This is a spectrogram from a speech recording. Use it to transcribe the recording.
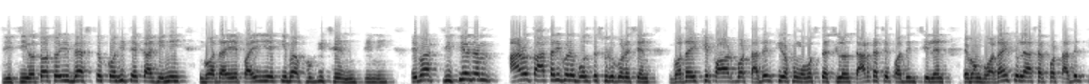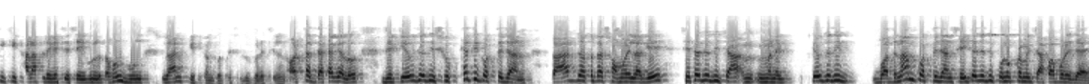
তৃতীয় ততই ব্যস্ত কহিতে কাহিনী গদায়ে পাইয়ে কিবা ভুগিছেন তিনি? এবার তৃতীয় জন আরও তাড়াতাড়ি করে বলতে শুরু করেছেন, গদাইকে পাওয়ার পর তাদের কীরকম অবস্থা ছিল, তার কাছে কদিন ছিলেন এবং গদাই চলে আসার পর তাদের কি কি খারাপ লেগেছে সেইগুলো তখন গুণ গান কীর্তন করতে শুরু করেছিলেন। অর্থাৎ দেখা গেল যে কেউ যদি সুখ্যাতি করতে যান, তার যতটা সময় লাগে, সেটা যদি মানে কেউ যদি বদনাম করতে যান, সেইটা যদি কোনো ক্রমে চাপা পড়ে যায়,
